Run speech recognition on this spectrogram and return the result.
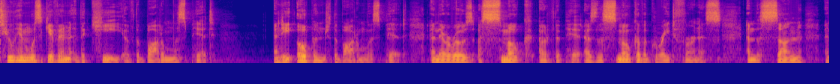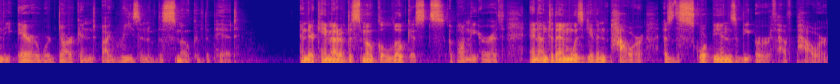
to him was given the key of the bottomless pit. And he opened the bottomless pit, and there arose a smoke out of the pit, as the smoke of a great furnace, and the sun and the air were darkened by reason of the smoke of the pit. And there came out of the smoke locusts upon the earth, and unto them was given power, as the scorpions of the earth have power.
